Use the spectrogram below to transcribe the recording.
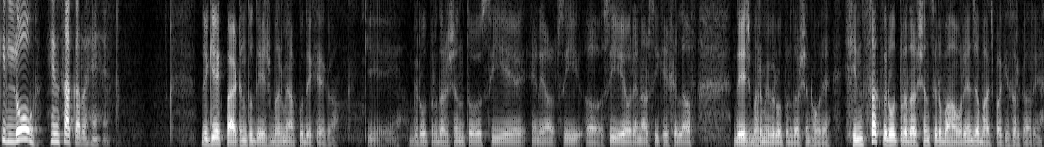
कि लोग हिंसा कर रहे हैं। देखिए, एक पैटर्न तो देश भर में आपको देखेगा कि विरोध प्रदर्शन तो सी ए एन आर सी सी ए और एन आर सी के खिलाफ देश भर में विरोध प्रदर्शन हो रहे हैं। हिंसक विरोध प्रदर्शन सिर्फ़ वहाँ हो रहे हैं जब भाजपा की सरकार है।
